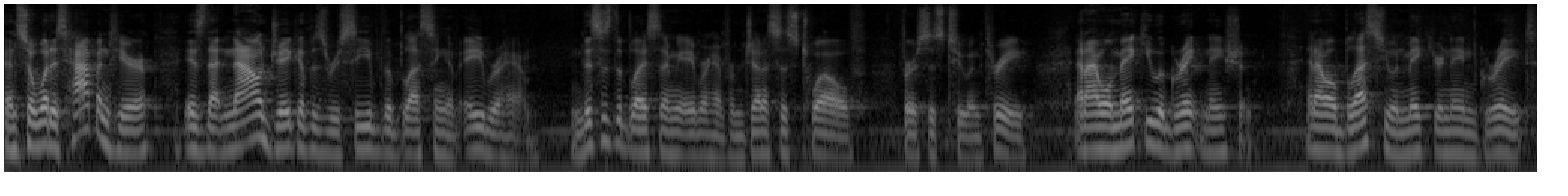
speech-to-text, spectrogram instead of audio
And so, what has happened here is that now Jacob has received the blessing of Abraham. And this is the blessing of Abraham from Genesis 12, verses 2 and 3. And I will make you a great nation, and I will bless you and make your name great,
